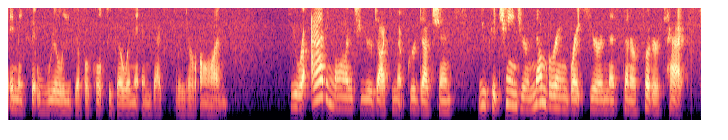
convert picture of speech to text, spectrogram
It makes it really difficult to go in the index later on. If you were adding on to your document production, you could change your numbering right here in this center footer text,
